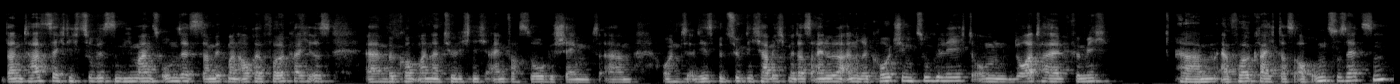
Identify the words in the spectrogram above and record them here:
dann tatsächlich zu wissen, wie man es umsetzt, damit man auch erfolgreich ist, äh, bekommt man natürlich nicht einfach so geschenkt. Ähm, und diesbezüglich habe ich mir das ein oder andere Coaching zugelegt, um dort halt für mich ähm, erfolgreich das auch umzusetzen.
